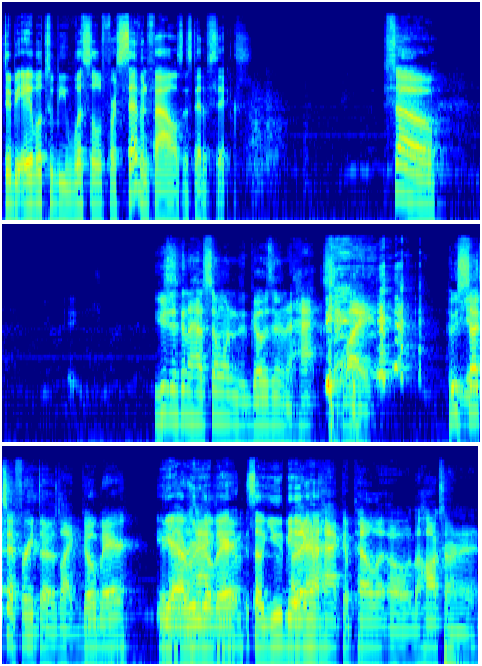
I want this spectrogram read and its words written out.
to be able to be whistled for seven fouls instead of six. So you're just gonna have someone that goes in and hacks like who sucks at free throws? Like Gobert. They're yeah, Rudy Gobert. him? So you'd be Are they to gonna have, hack Capela? Oh, the Hawks aren't in it.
